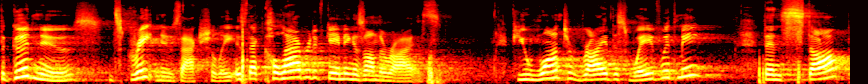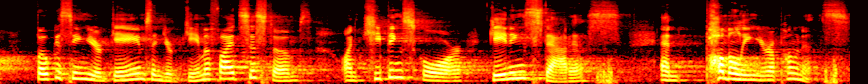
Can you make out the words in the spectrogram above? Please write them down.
The good news, it's great news actually, is that collaborative gaming is on the rise. If you want to ride this wave with me, then stop focusing your games and your gamified systems on keeping score, gaining status, and pummeling your opponents.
